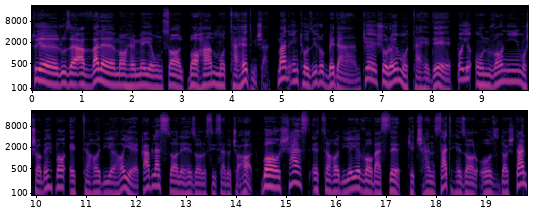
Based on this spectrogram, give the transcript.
توی روز اول ماه می اون سال با هم متحد میشن. من این توضیح رو بدم که شورای متحده با یه عنوانی مشابه با اتحادیه های قبل از سال 1304 با 60 اتحادیه وابسته که چند صد هزار عضو داشتن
